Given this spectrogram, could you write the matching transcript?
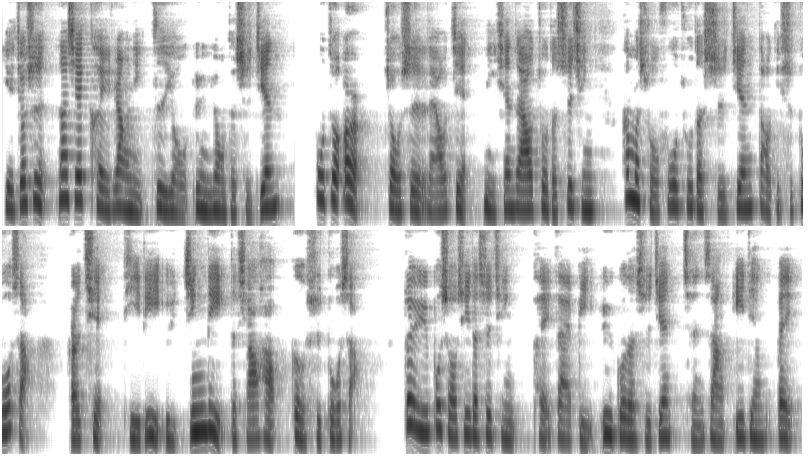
也就是那些可以让你自由运用的时间。步骤二就是了解你现在要做的事情，他们所付出的时间到底是多少，而且体力与精力的消耗各是多少。对于不熟悉的事情，可以在比预估的时间乘上一点五倍，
